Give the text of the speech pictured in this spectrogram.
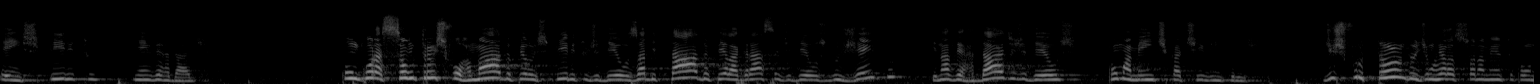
em espírito e em verdade. Com um coração transformado pelo Espírito de Deus, habitado pela graça de Deus, do jeito e na verdade de Deus, com uma mente cativa em Cristo. Desfrutando de um relacionamento com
